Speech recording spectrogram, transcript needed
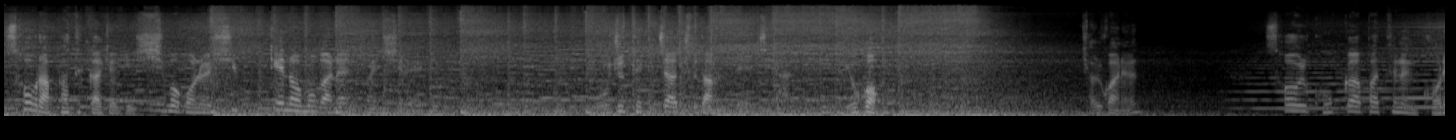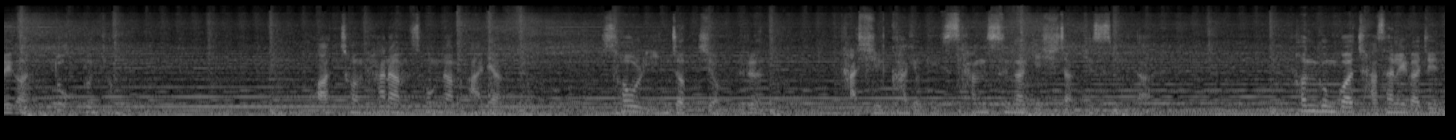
서울 아파트 가격이 10억 원을 쉽게 넘어가는 현실에 무주택자 주담대 제한 6억 결과는 서울 고가 아파트는 거래가 뚝 끊겼고 과천, 하남, 성남, 안양 등 서울 인접 지역들은 다시 가격이 상승하기 시작했습니다. 현금과 자산을 가진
